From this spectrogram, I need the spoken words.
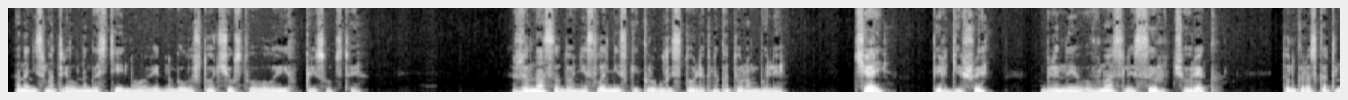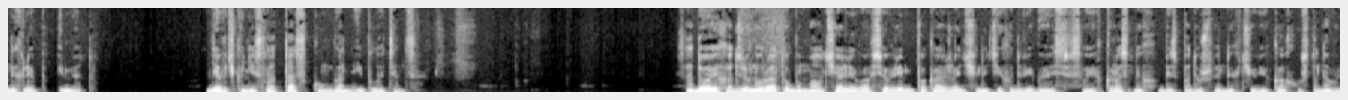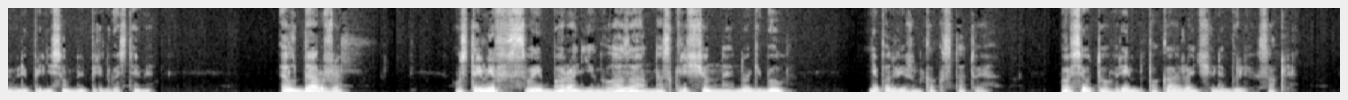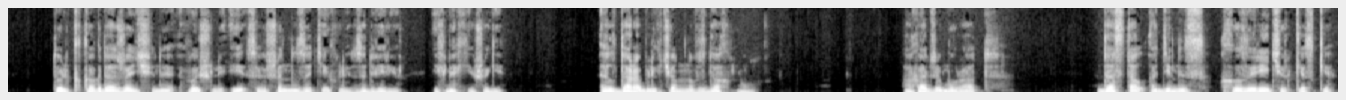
Она не смотрела на гостей, но видно было, что чувствовала их присутствие. Жена Садо несла низкий круглый столик, на котором были чай, пельгиши, блины в масле, сыр, чурек, тонко раскатанный хлеб и мед. Девочка несла таз, кумган и полотенце. Садо и Хаджи Мурат оба молчали во все время, пока женщины, тихо двигаясь в своих красных бесподошвенных чувиках, устанавливали принесенные перед гостями. Элдар же, устремив свои бараньи глаза на скрещенные ноги, был неподвижен, как статуя, во все то время, пока женщины были в сакле. Только когда женщины вышли и совершенно затихли за дверью их мягкие шаги, Элдар облегченно вздохнул. А Хаджи Мурат достал один из хазырей черкески,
